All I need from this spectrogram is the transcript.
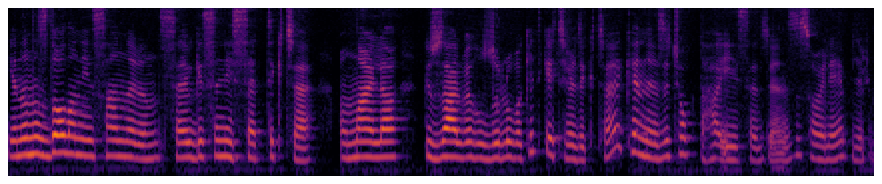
yanınızda olan insanların sevgisini hissettikçe, onlarla güzel ve huzurlu vakit geçirdikçe kendinizi çok daha iyi hissedeceğinizi söyleyebilirim.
